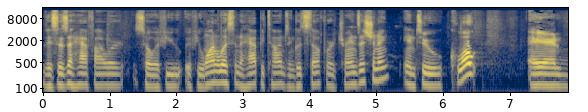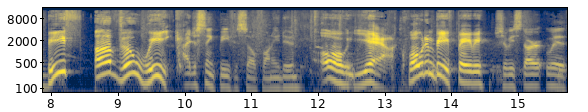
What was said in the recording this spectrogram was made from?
This is a half hour, so if you if you want to listen to happy times and good stuff, we're transitioning into quote and beef of the week. I just think beef is so funny, dude. Oh yeah, quote and beef, baby. Should we start with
